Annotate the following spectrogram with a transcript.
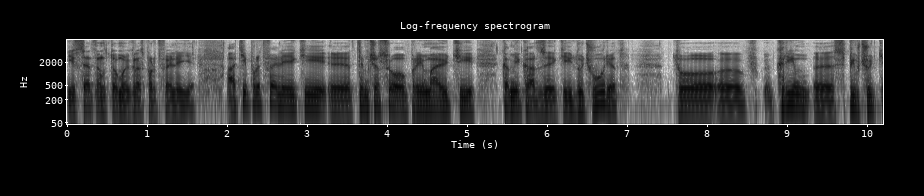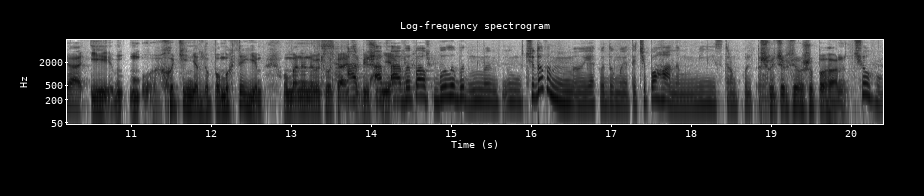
і все там в тому якраз портфелі є. А ті портфелі, які е, тимчасово приймають ті камікадзе, які йдуть в уряд. То е, крім е, співчуття і хотіння допомогти їм, у мене не викликається більше а, а ви були б чудовим, як ви думаєте, чи поганим міністром культури? Швидше всього, що погано. Чого?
